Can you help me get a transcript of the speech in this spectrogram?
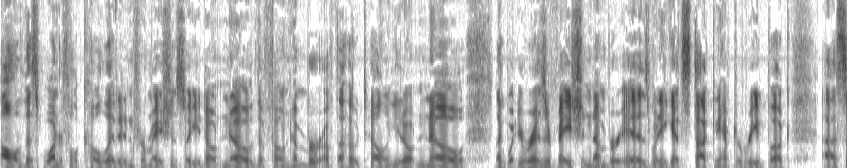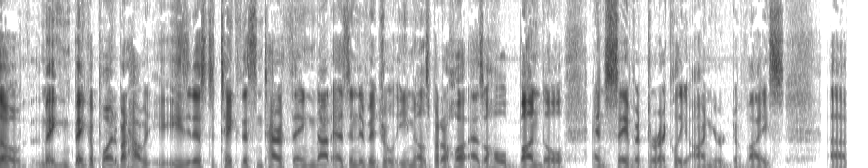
all of this wonderful collated information. So you don't know the phone number of the hotel, and you don't know like what your reservation number is when you get stuck and you have to rebook. Uh, so making make a point about how easy it is to take this entire thing not as individual emails, but a whole, as a whole bundle and save it directly on your device. Uh,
